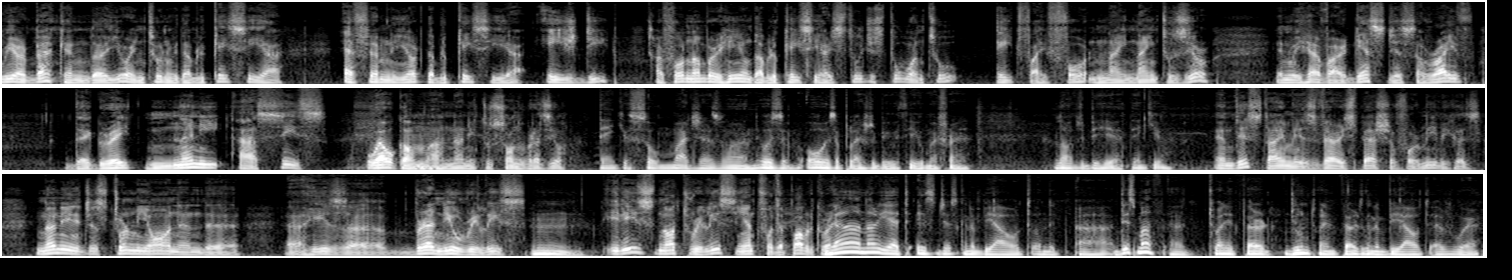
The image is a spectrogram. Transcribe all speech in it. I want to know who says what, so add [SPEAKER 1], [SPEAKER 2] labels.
[SPEAKER 1] We are back, and uh, you are in tune with WKCR FM New York, WKCR HD. Our phone number here on WKCR Studios 212 854 9920. And we have our guest just arrived, the great Nanny Assis. Welcome, uh, Nanny, to Som do Brasil.
[SPEAKER 2] Thank you so much, Aswan. It was always a pleasure to be with you, my friend. Love to be here. Thank you.
[SPEAKER 1] And this time is very special for me because Nanny just turned me on and uh, uh, his uh, brand new release.
[SPEAKER 2] Mm.
[SPEAKER 1] It is not released yet for the public, right?
[SPEAKER 2] No, not yet. It's just gonna be out on the uh, this month, twenty third, June twenty third. Is gonna be out everywhere.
